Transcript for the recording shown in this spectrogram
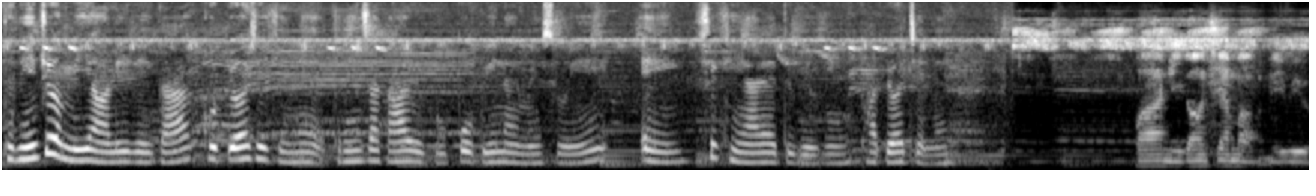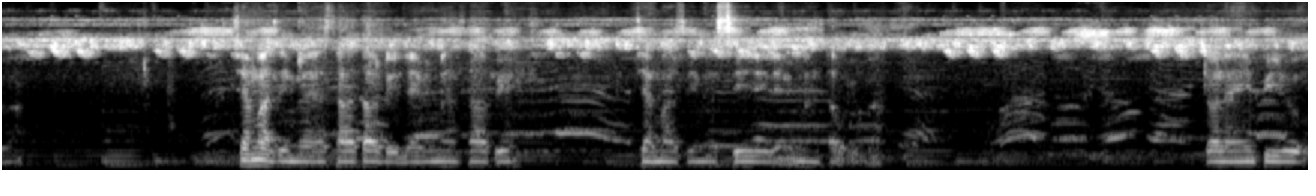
သတင်းကြွမီးအောင်လေးတွေကကိုပြောချင်တဲ့သတင်းစကားတွေကိုပို့ပေးနိုင်မယ်ဆိုရင်အိမ်ချစ်ခင်ရတဲ့သူတွေကိုဘာပြောချင်လဲ။ဘာနေကောင်းချမ်းမအောင်နေပြီပါ။ကျမ်းမစီမဲ့အစားအသောက်တွေလည်းမြန်မြန်စားပြီးကျမ်းမစီမဲ့ဆေးတွေလည်းမြန်မြန်တောက်ပြီးပါ။တော်လိုင်းပြီးတော့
